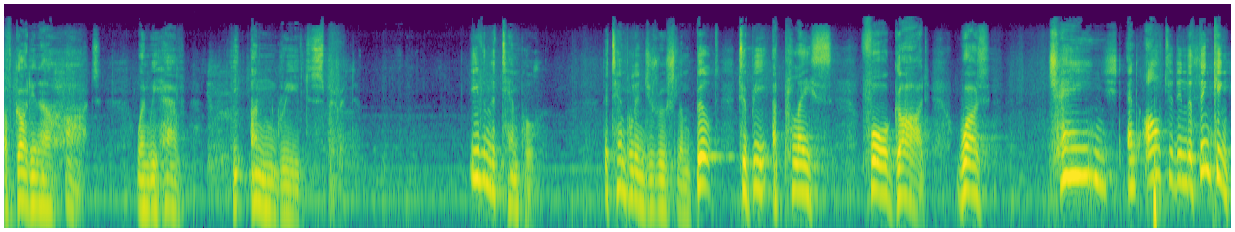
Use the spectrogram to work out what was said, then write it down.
of God in our heart when we have the ungrieved spirit. Even the temple, the temple in Jerusalem, built to be a place for God was changed and altered in the thinking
